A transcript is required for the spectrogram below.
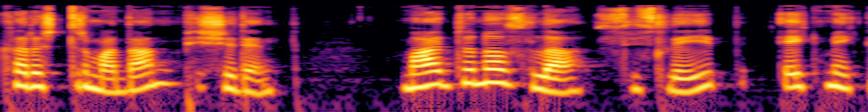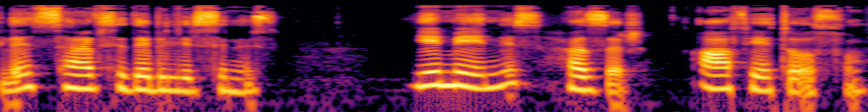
karıştırmadan pişirin. Maydanozla süsleyip ekmekle servis edebilirsiniz. Yemeğiniz hazır. Afiyet olsun.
